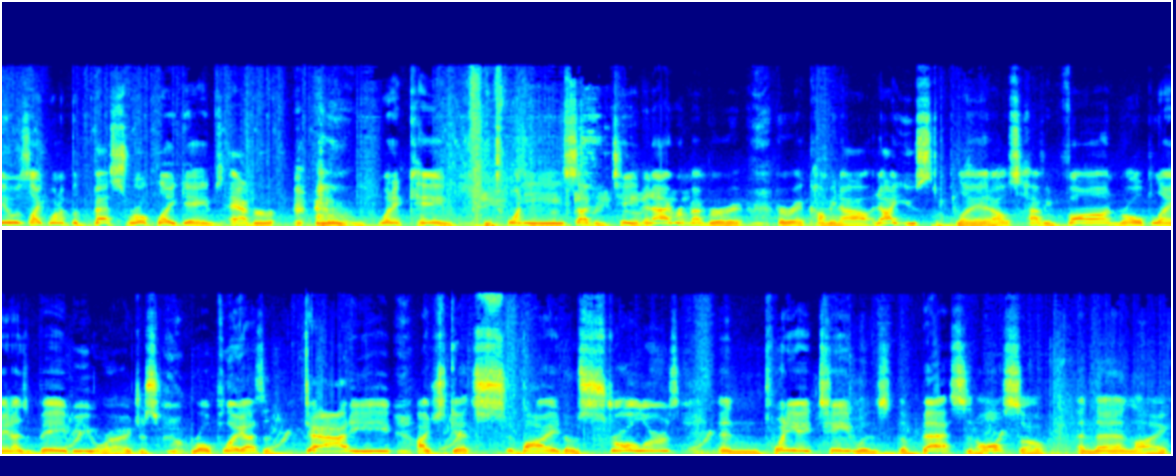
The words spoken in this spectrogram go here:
It was like one of the best roleplay games ever when it came in 2017. And I remember her it coming out and I used to play it. I was having fun role playing as a baby or I just role play as a daddy. I just get buy those strollers and 2018 was the best and also and then like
